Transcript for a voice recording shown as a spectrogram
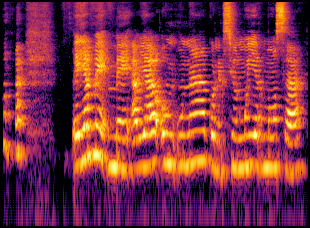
ella me, me había una conexión muy hermosa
